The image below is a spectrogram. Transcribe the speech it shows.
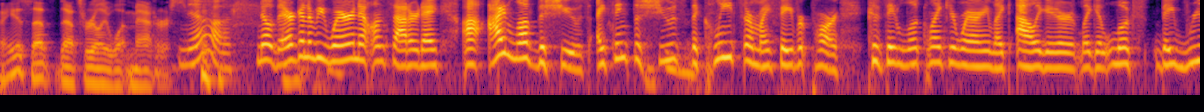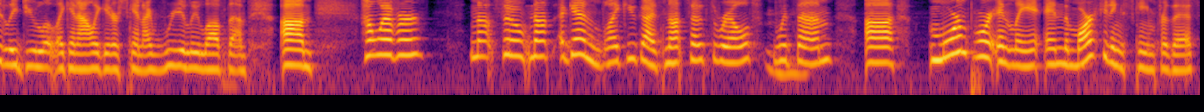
I guess that's that's really what matters. Yeah. No, they're going to be wearing it on Saturday. Uh, I love the shoes. I think the shoes, the cleats are my favorite part because they look like you're wearing like alligator. Like it looks, they really do look like an alligator skin. I really love them. Um, however, not so, not again, like you guys, not so thrilled with them. Uh, more importantly, in the marketing scheme for this,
